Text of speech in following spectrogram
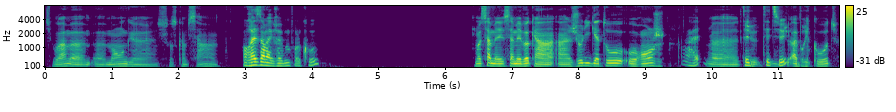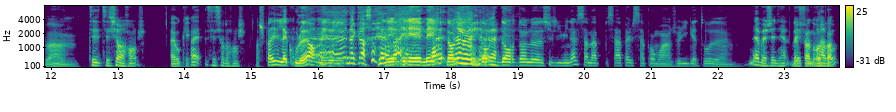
tu vois, euh, euh, mangue, euh, choses comme ça. On reste dans l'agrume pour le coup. Moi, ça m'é- ça m'évoque un, un joli gâteau orange, Ouais, euh, T'es- tu- t'es dessus abricot, tu vois. euh. t'es t'es sur l'orange. Ah, ok. Ouais, c'est sur l'orange. Alors, je parlais de la couleur, mais, Euh, D'accord. mais, mais- mais Ouais, dans, le, joué. dans, dans- dans le subliminal, ça, m'a- ça appelle ça pour moi, un joli gâteau. De... Ah bah génial. Bah, fin écoute, de repas. bravo.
